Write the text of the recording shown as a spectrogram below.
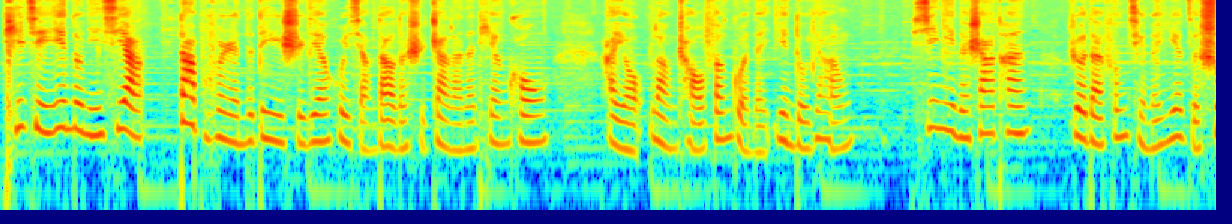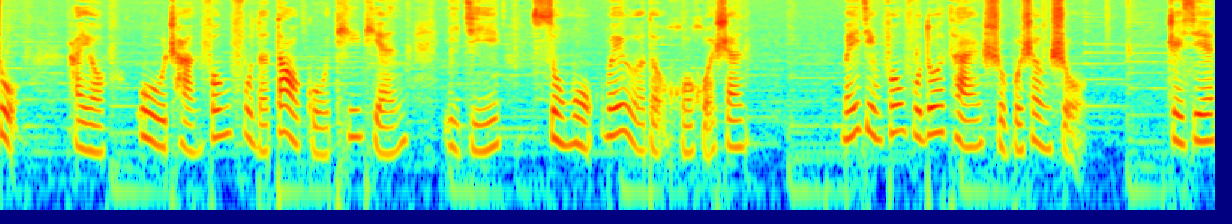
提起印度尼西亚，大部分人的第一时间会想到的是湛蓝的天空，还有浪潮翻滚的印度洋，细腻的沙滩，热带风情的椰子树，还有物产丰富的稻谷梯田，以及肃穆巍峨的活火山，美景丰富多彩，数不胜数。这些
